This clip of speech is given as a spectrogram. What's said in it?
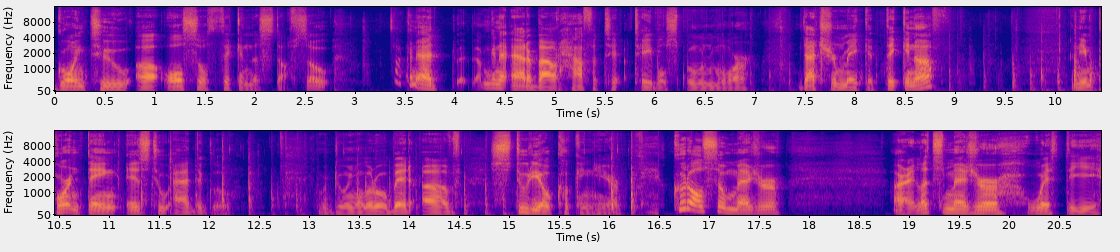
going to uh, also thicken this stuff. So I'm gonna add I'm gonna add about half a tablespoon more. That should make it thick enough. And the important thing is to add the glue. We're doing a little bit of studio cooking here. Could also measure all right, let's measure with the,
